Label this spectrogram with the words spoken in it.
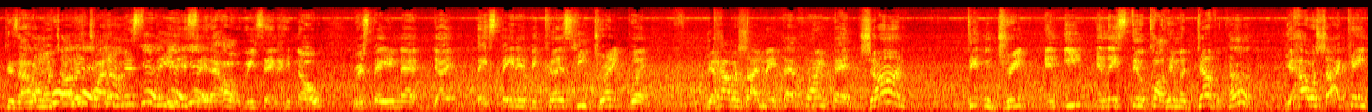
because I don't want Well, y'all to yeah, try to yeah, mislead yeah, and say that, oh, we saying that he, no. We're stating that, that they stated because he drank, but Yahweh Shai made that point that John didn't drink and eat, and they still called him a devil. Huh? Yahweh Shai can't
